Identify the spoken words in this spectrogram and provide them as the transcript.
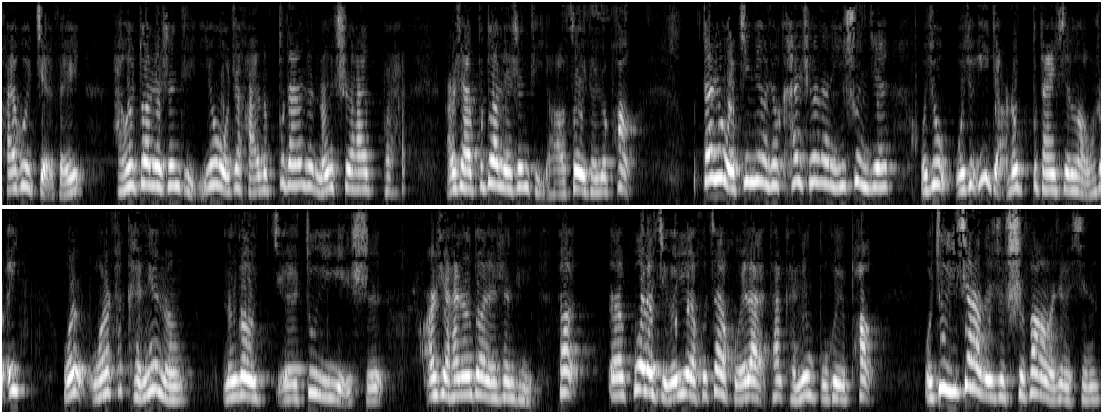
还会减肥，还会锻炼身体。因为我这孩子不单是能吃，还不还而且还不锻炼身体哈，所以他就胖。但是我今天我就开车的那一瞬间，我就我就一点都不担心了。我说哎，我说我说他肯定能。能够呃注意饮食，而且还能锻炼身体。他呃过了几个月会再回来，他肯定不会胖。我就一下子就释放了这个心。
